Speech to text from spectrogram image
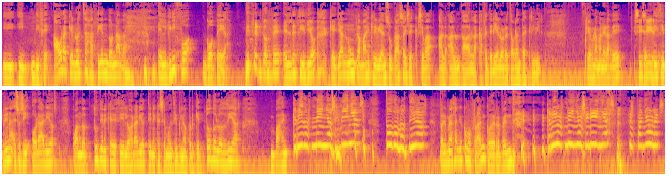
y, y dice, ahora que no estás haciendo nada, el grifo gotea. Entonces él decidió que ya nunca más escribía en su casa y se, se va a, a- a las cafeterías y los restaurantes a escribir. Que es una manera de, Sí, de sí. disciplina. Eso sí, horarios. Cuando tú tienes que decidir los horarios, tienes que ser muy disciplinado. Porque todos los días vas en, queridos niños y niñas, todos los días. Pero me ha salido como Franco de repente. queridos niños y niñas españoles.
